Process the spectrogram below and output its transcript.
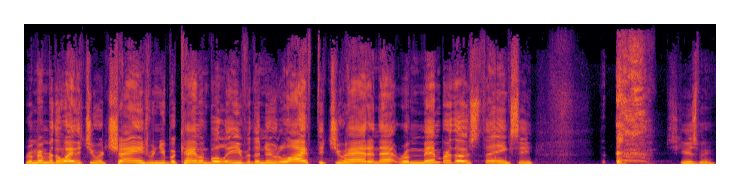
Remember the way that you were changed when you became a believer, the new life that you had in that. Remember those things. See, excuse me.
